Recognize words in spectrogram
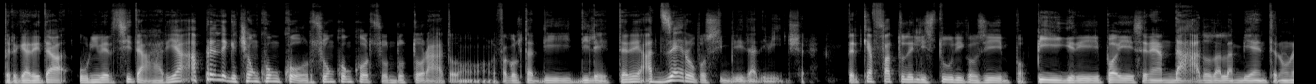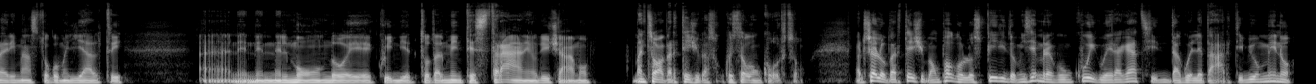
per carità universitaria, apprende che c'è un concorso, un concorso, un dottorato alla facoltà di, di lettere, ha zero possibilità di vincere perché ha fatto degli studi così un po' pigri, poi se n'è andato dall'ambiente, non è rimasto come gli altri eh, nel, nel, mondo e quindi è totalmente estraneo, diciamo. Ma insomma partecipa a questo concorso. Marcello partecipa un po' con lo spirito, mi sembra, con cui quei ragazzi da quelle parti più o meno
